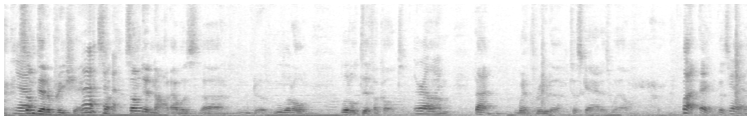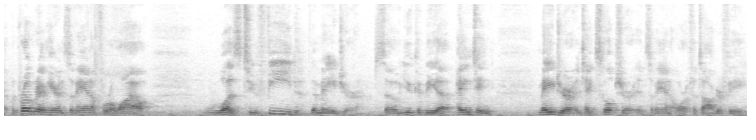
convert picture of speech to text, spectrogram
Yeah. Some did appreciate it. Some, some did not. That was uh, a little, little difficult. Um, Really? that went through to, to SCAD as well. But hey, that's Yeah. part of it. the program here in Savannah for a while was to feed the major. So you could be a painting major and take sculpture in Savannah, or a photography,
